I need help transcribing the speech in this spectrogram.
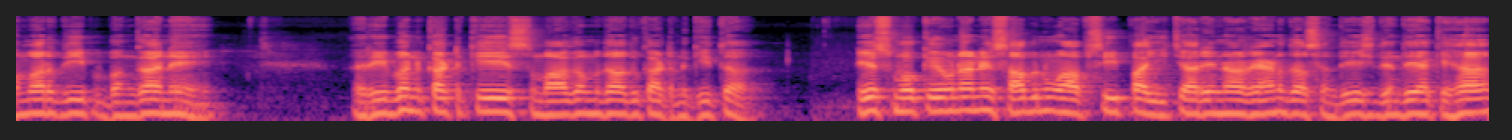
ਅਮਰਦੀਪ ਬੰਗਾ ਨੇ ਰਿਬਨ ਕੱਟ ਕੇ ਸਮਾਗਮ ਦਾ ਉਦਘਾਟਨ ਕੀਤਾ। ਇਸ ਮੌਕੇ ਉਹਨਾਂ ਨੇ ਸਭ ਨੂੰ ਆਪਸੀ ਭਾਈਚਾਰੇ ਨਾਲ ਰਹਿਣ ਦਾ ਸੰਦੇਸ਼ ਦਿੰਦਿਆਂ ਕਿਹਾ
